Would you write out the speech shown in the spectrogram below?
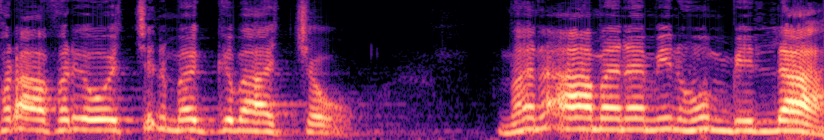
ፍራፍሬዎችን መግባቸው። መን አመነ ሚንሁም ቢላህ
